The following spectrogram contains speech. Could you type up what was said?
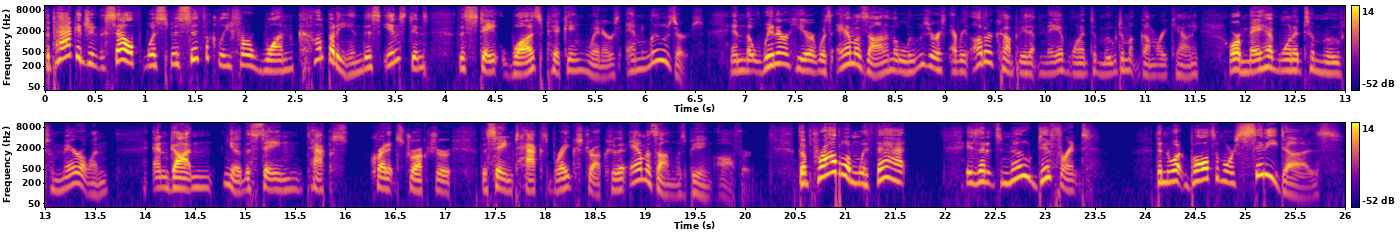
The package itself was specifically for one company. In this instance, the state was picking winners and losers. And the winner here was Amazon, and the loser is every other company that may have wanted to move to Montgomery County or may have wanted to move to Maryland and gotten, you know, the same tax credit structure, the same tax break structure that Amazon was being offered. The problem with that is that it's no different than what Baltimore City does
